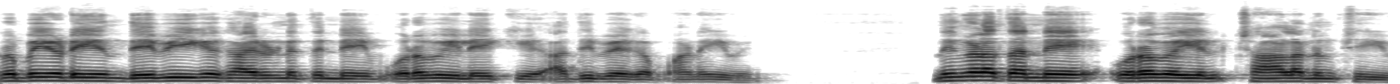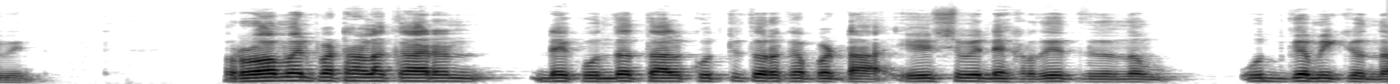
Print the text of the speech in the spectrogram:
കൃപയുടെയും ദൈവീക കാരുണ്യത്തിന്റെയും ഉറവയിലേക്ക് അതിവേഗം അണയുവിൻ. നിങ്ങളെ തന്നെ ഉറവയിൽ ക്ഷാളനം ചെയ്യുവിൻ. റോമൻ പട്ടാളക്കാരന്റെ കുന്തത്താൽ കുത്തി തുറക്കപ്പെട്ട യേശുവിന്റെ ഹൃദയത്തിൽ നിന്നും ഉദ്ഗമിക്കുന്ന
